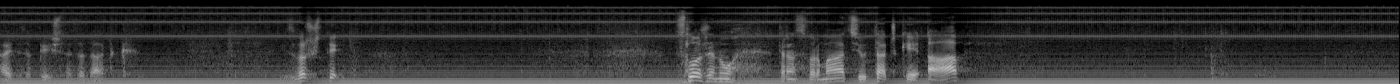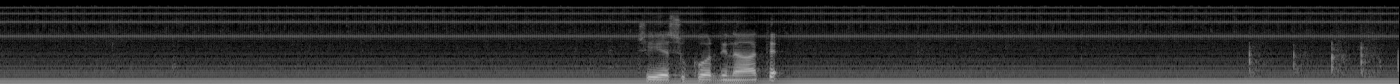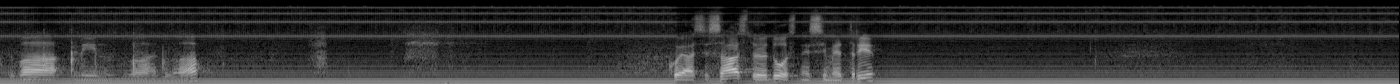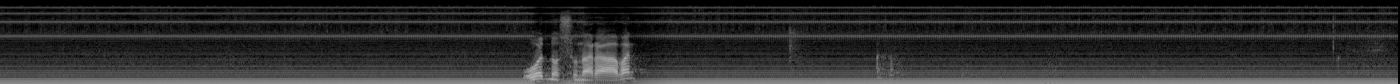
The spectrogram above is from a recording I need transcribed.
hajde zapišite zadatak. Izvršiti složenu transformaciju tačke A čije su koordinate 2 minus 2, 2 koja se sastoji od osne simetrije. U odnosu na ravan.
